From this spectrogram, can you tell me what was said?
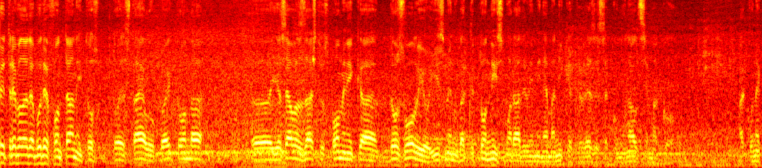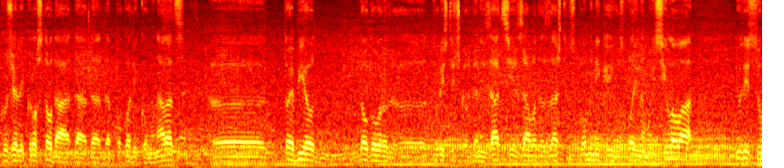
je trebala da bude fontana i to, to je stajalo u projektu, onda e, je Zavod zaštitu spomenika dozvolio izmenu, dakle to nismo radili, mi nema nikakve veze sa komunalcima, ako, ako neko želi kroz to da, da, da, da pogodi komunalac. E, to je bio dogovor e, turističke organizacije Zavoda za zaštitu spomenika i gospodina Mojsilova. Ljudi su,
